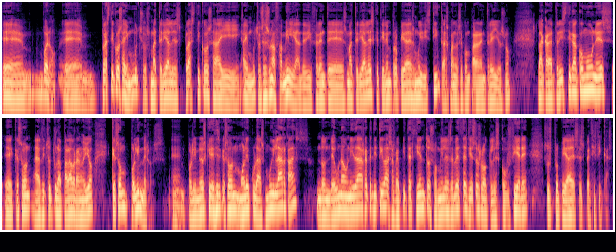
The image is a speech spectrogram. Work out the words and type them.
Eh, bueno, eh, plásticos hay muchos, materiales plásticos hay, hay muchos. Es una familia de diferentes materiales que tienen propiedades muy distintas cuando se comparan entre ellos. ¿no? La característica común es eh, que son, has dicho tú la palabra, no yo, que son polímeros. Polímeros quiere decir que son moléculas muy largas donde una unidad repetitiva se repite cientos o miles de veces y eso es lo que les confiere sus propiedades específicas.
